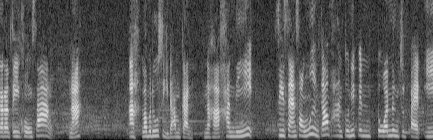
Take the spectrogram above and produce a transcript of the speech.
การันตีโครงสร้างนะอะเรามาดูสีดำกันนะคะ คันนี้ 429,000 ตัวนี้เป็นตัว 1.8e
